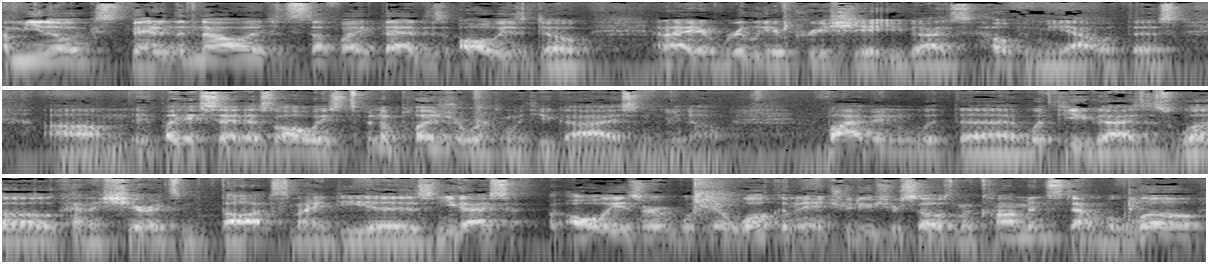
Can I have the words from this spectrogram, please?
I'm, um, you know, expanding the knowledge and stuff like that is always dope. And I really appreciate you guys helping me out with this. Um, like I said, as always, it's been a pleasure working with you guys, and you know, vibing with the with you guys as well, kind of sharing some thoughts and ideas. And you guys always are you know welcome to introduce yourselves in the comments down below.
